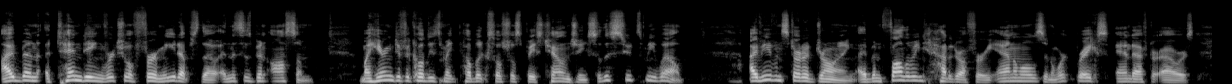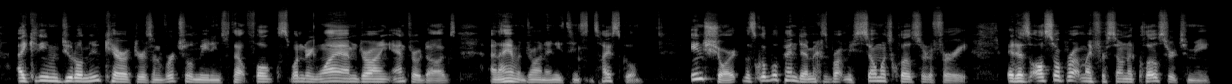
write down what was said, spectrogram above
I've been attending virtual fur meetups, though, and this has been awesome. My hearing difficulties make public social space challenging, so this suits me well. I've even started drawing. I've been following how to draw furry animals in work breaks and after hours. I can even doodle new characters in virtual meetings without folks wondering why I'm drawing anthro dogs, and I haven't drawn anything since high school. In short, this global pandemic has brought me so much closer to furry. It has also brought my persona closer to me.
